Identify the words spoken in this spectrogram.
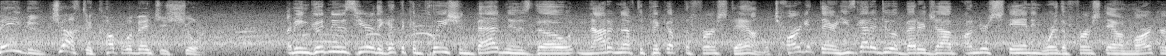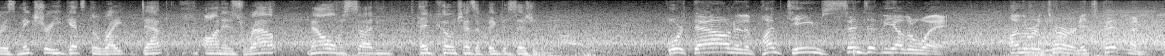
maybe just a couple of inches short. I mean, good news here, they get the completion. Bad news, though, not enough to pick up the first down. The target there, he's got to do a better job understanding where the first down marker is, make sure he gets the right depth on his route. Now, all of a sudden, head coach has a big decision to make. Fourth down, and the punt team sends it the other way. On the return, it's Pittman.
